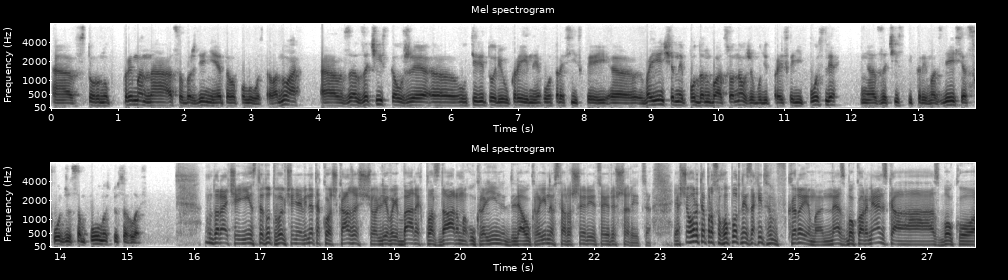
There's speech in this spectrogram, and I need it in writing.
в сторону Крыма на освобождение этого полуострова. Ну а зачистка уже у территории Украины от российской военщины по Донбассу, она уже будет происходить после зачистки Крыма. Здесь я с Ходжесом полностью согласен. Ну, до речі, і інститут вивчення війни також каже, що лівий берег плацдарм України для України все розширюється і розширюється. Якщо говорити про сухопутний захід в Крим, не з боку Армянська, а з боку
